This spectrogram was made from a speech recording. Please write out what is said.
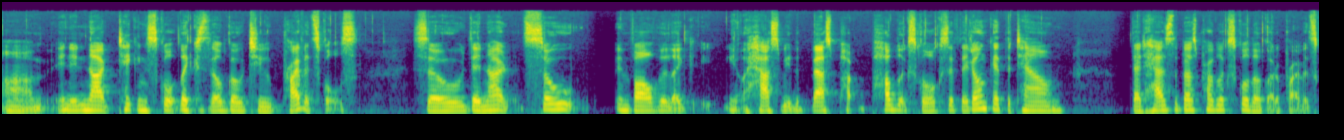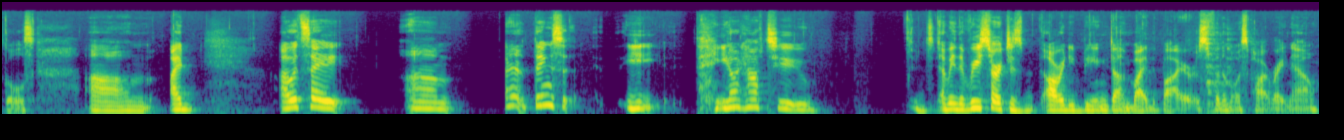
um, and not taking school like because they'll go to private schools so they're not so involved with like you know it has to be the best pu- public school because if they don't get the town that has the best public school, they'll go to private schools. Um, I I would say um, I don't things you, you don't have to. I mean, the research is already being done by the buyers for the most part right now.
